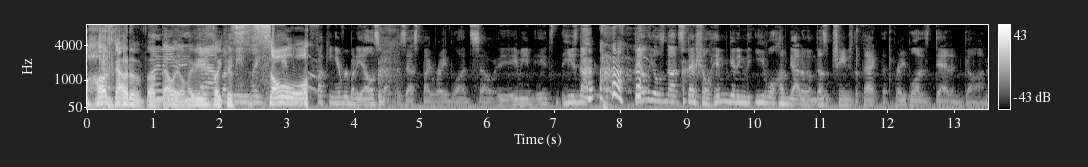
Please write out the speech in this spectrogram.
hugged out of uh, I mean, Belial. Maybe yeah, he's like his I mean, like, soul. fucking everybody else got possessed by Reiblood. So I mean, it's he's not Belial's not special. Him getting the evil hugged out of him doesn't change the fact that Reiblood is dead and gone.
